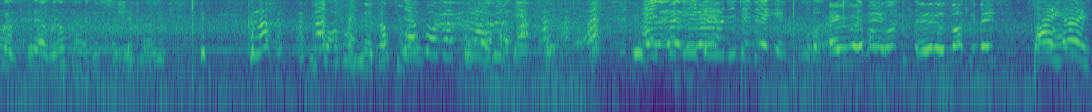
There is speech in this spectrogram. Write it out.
went there, but I'm going this shit like this. He's got a fucking dirty one. Hey, what did you say? What did you say? Do it again. Hey, wait, hey, it was Benji. Hey, hey.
